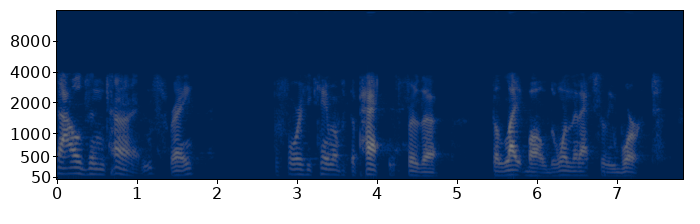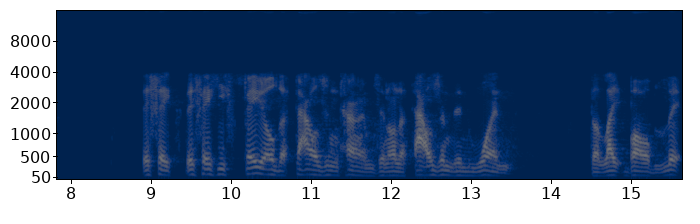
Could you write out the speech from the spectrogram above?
thousand times, right? Before he came up with the patent for the the light bulb, the one that actually worked. They say they say he failed a thousand times, and on a thousand and one, the light bulb lit.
